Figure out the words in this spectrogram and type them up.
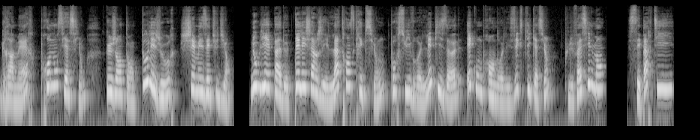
grammaire, prononciation que j'entends tous les jours chez mes étudiants. N'oubliez pas de télécharger la transcription pour suivre l'épisode et comprendre les explications plus facilement. C'est parti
